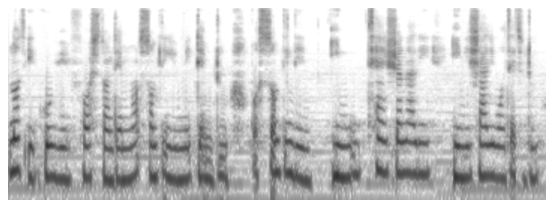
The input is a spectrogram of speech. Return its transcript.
not a goal you enforced on them, not something you make them do, but something they intentionally, initially wanted to do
